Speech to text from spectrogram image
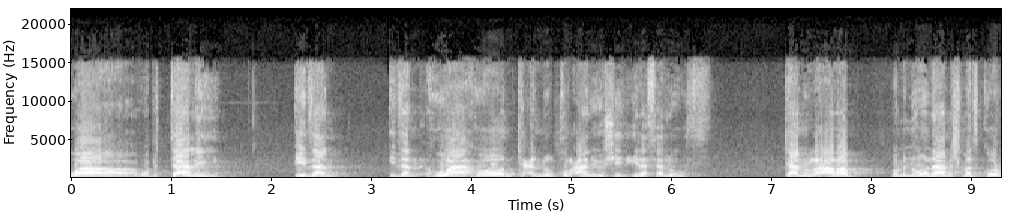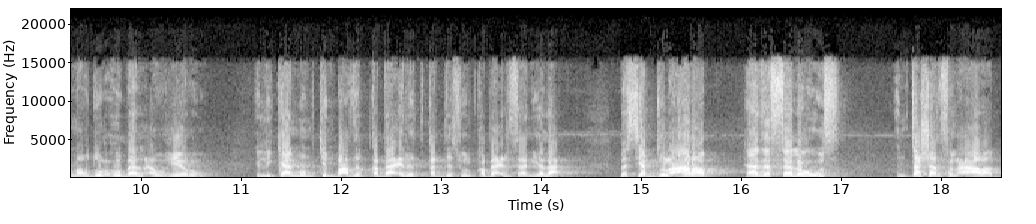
وبالتالي اذا اذا هو هون كانه القرآن يشير إلى ثالوث. كانوا العرب ومن هنا مش مذكور موضوع هبل أو غيره اللي كان ممكن بعض القبائل تقدس والقبائل الثانية لا. بس يبدو العرب هذا الثالوث انتشر في العرب.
